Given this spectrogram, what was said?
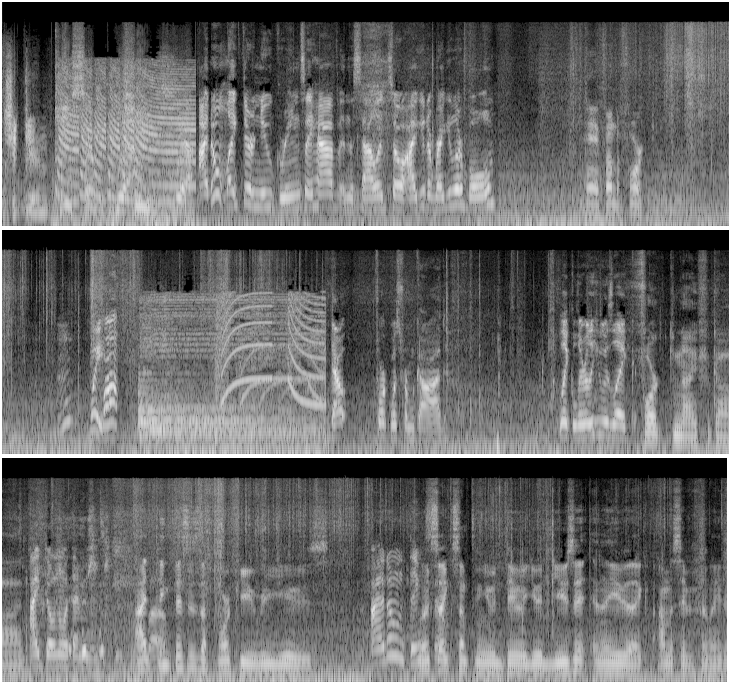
Chicken. Queso. Cheese. Yeah. I don't like their new greens they have in the salad, so I get a regular bowl. Hey, I found a fork. Wait. That fork was from God. Like literally, he was like, Fork knife god. I don't know what that means. I think this is the fork you reuse. I don't think Looks so. like something you would do. You would use it and then you'd be like, I'm gonna save it for later.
